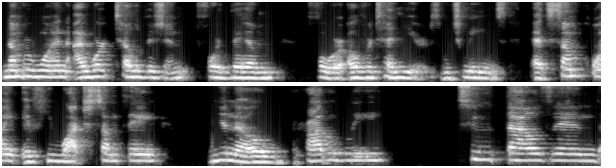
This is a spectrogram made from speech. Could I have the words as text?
Number one, I worked television for them for over 10 years, which means at some point, if you watch something, you know, probably 2000,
